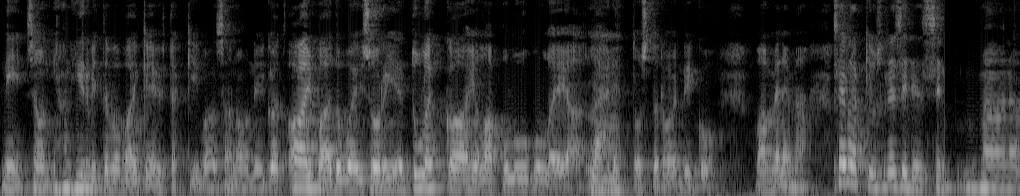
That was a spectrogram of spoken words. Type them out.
niin se on ihan hirvittävän vaikea yhtäkkiä vaan sanoa, niin kuin, että ai by the way, sorry, en tulekaan ja lappu luukulle ja lähde tuosta noin niin kuin, vaan menemään. Serlakkius residenssi, mä aina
